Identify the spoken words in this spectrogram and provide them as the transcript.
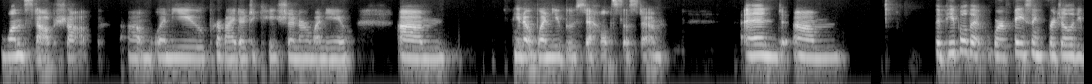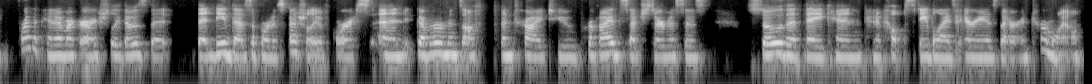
one-stop shop um, when you provide education or when you, um, you know, when you boost a health system. And um, the people that were facing fragility before the pandemic are actually those that that need that support, especially, of course. And governments often try to provide such services so that they can kind of help stabilize areas that are in turmoil.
